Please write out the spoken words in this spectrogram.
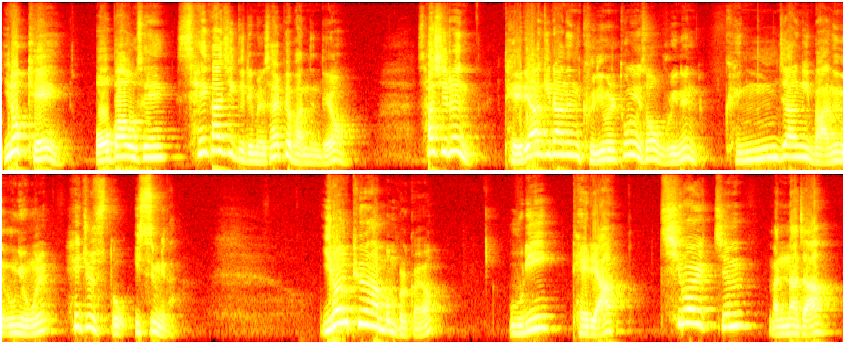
이렇게 어바웃의 세 가지 그림을 살펴봤는데요. 사실은 대략이라는 그림을 통해서 우리는 굉장히 많은 응용을 해줄 수도 있습니다. 이런 표현 한번 볼까요? 우리 대략 7월쯤 만나자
